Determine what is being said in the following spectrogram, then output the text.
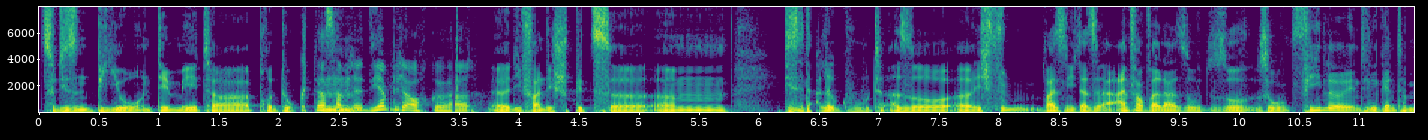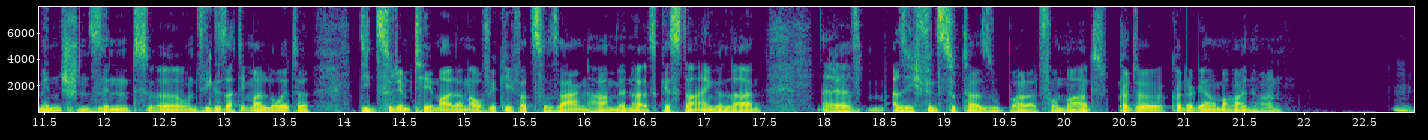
zu diesen Bio- und Demeter-Produkten. Das hab ich, die habe ich auch gehört. Äh, die fand ich spitze. Ähm, die sind alle gut. Also äh, ich weiß nicht, das einfach, weil da so, so, so viele intelligente Menschen sind äh, und wie gesagt immer Leute, die zu dem Thema dann auch wirklich was zu sagen haben, wenn da als Gäste eingeladen. Äh, also ich finde es total super, das Format. Könnt ihr, könnt ihr gerne mal reinhören. Hm.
